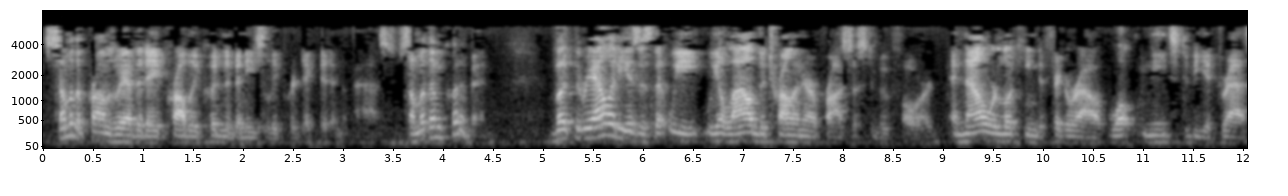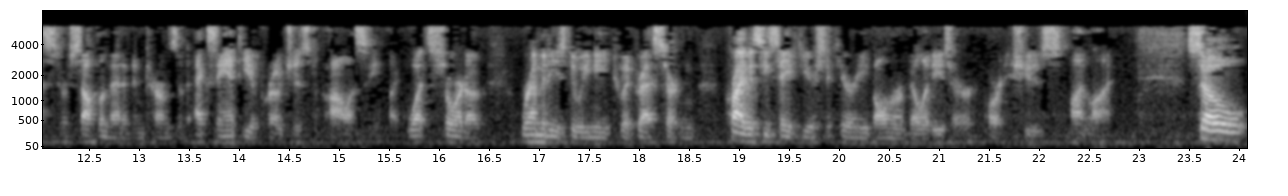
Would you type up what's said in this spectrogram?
Some of the problems we have today probably couldn't have been easily predicted in the past. Some of them could have been. But the reality is, is that we, we allowed the trial and error process to move forward. And now we're looking to figure out what needs to be addressed or supplemented in terms of ex ante approaches to policy. Like what sort of remedies do we need to address certain privacy, safety, or security vulnerabilities or, or issues online. So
